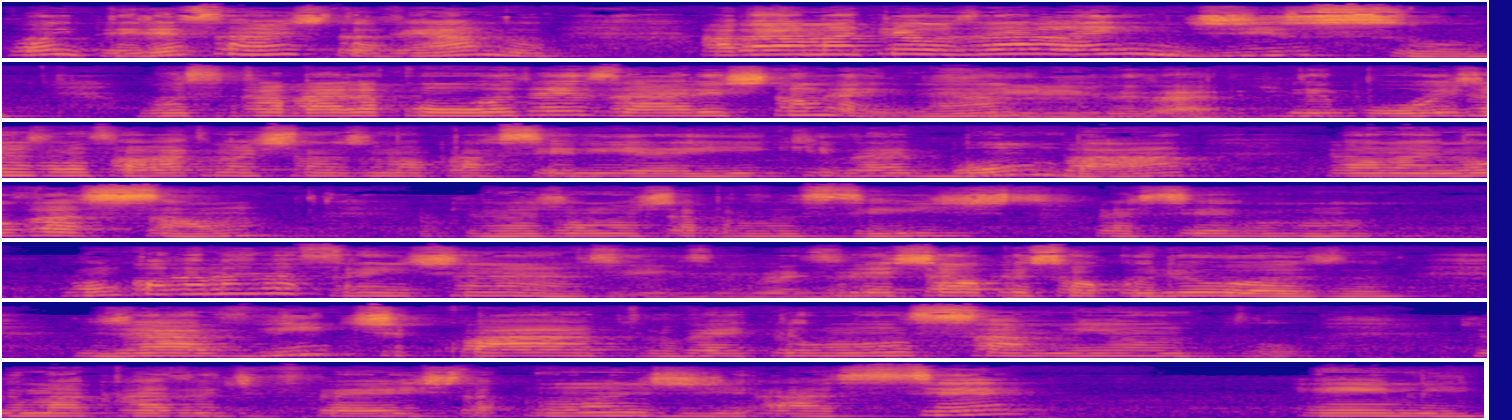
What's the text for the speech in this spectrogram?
Oh, interessante, tá vendo? Agora, Matheus, além disso, você trabalha com outras áreas também, né? Sim, verdade. Depois nós vamos falar que nós temos uma parceria aí que vai bombar, é uma inovação que nós vamos mostrar para vocês. Vai ser um... Vamos contar mais na frente, né? Sim, sim, vai ser. deixar o pessoal curioso. Já 24 vai ter um lançamento de uma casa de festa onde a C M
